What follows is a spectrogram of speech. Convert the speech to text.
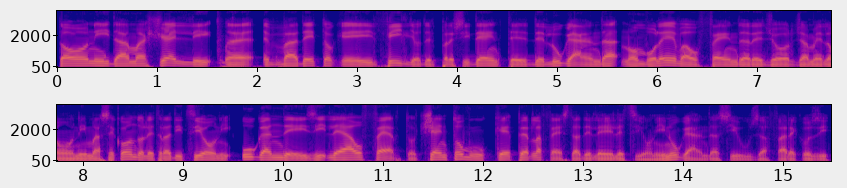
Tony Damascelli. Eh, va detto che il figlio del presidente dell'Uganda non voleva offendere Giorgia Meloni, ma secondo le tradizioni ugandesi le ha offerto 100 mucche per la festa delle elezioni. In Uganda si usa fare così.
